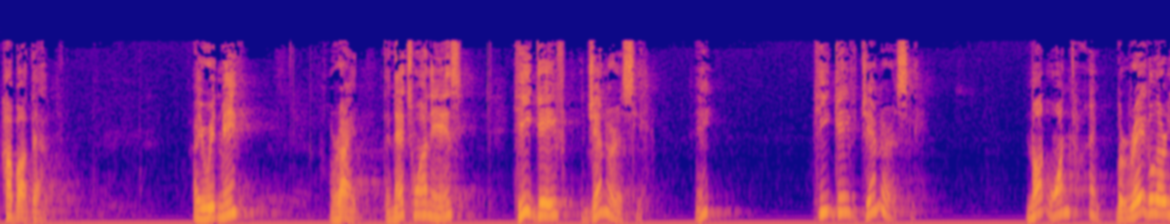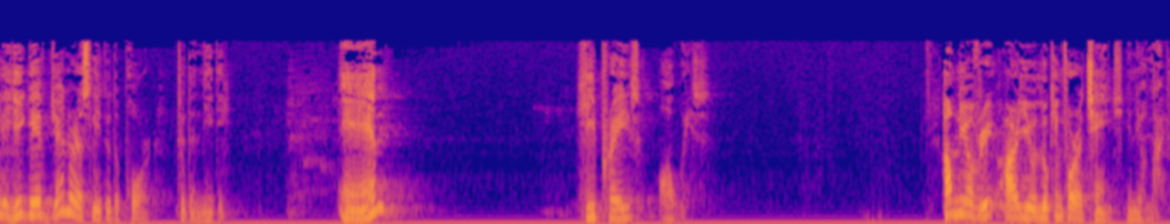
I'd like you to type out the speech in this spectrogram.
How about that? Are you with me? All right. The next one is he gave generously. See? He gave generously. Not one time, but regularly he gave generously to the poor, to the needy. And he prays always. How many of you are you looking for a change in your life?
